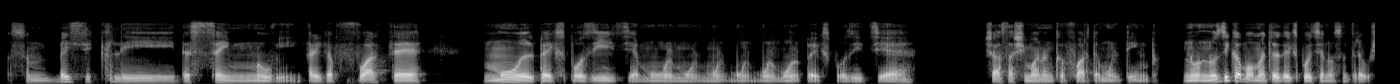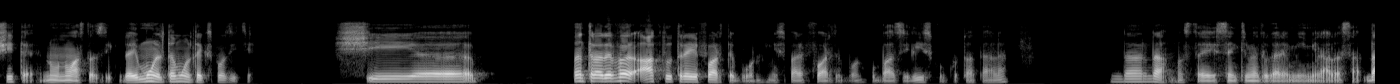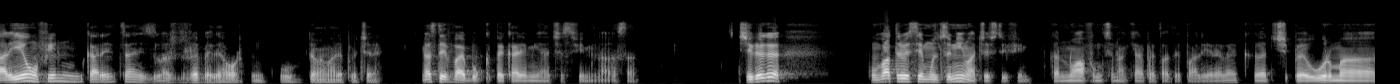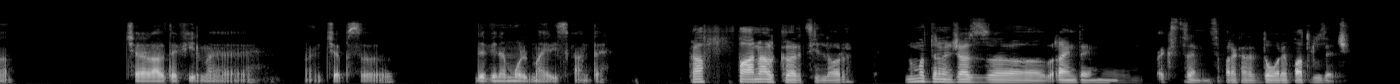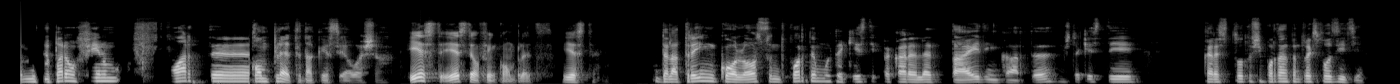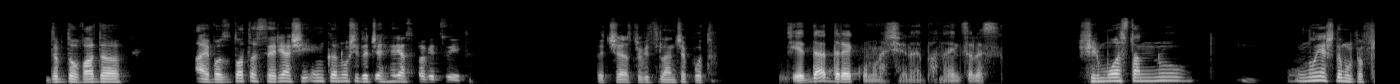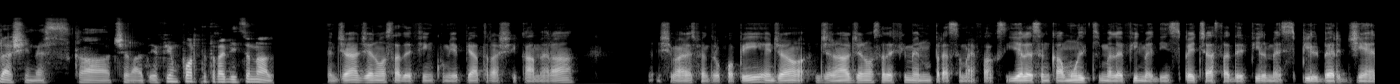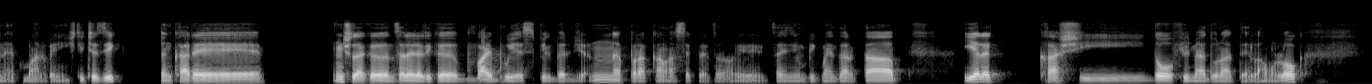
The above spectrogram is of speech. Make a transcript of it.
sunt basically the same movie, adică foarte mult pe expoziție, mult, mult, mult, mult, mult, mult pe expoziție și asta și mănâncă foarte mult timp. Nu, nu zic că momentele de expoziție nu sunt reușite, nu, nu asta zic, dar e multă, multă expoziție. Și uh, într-adevăr, actul 3 e foarte bun, mi se pare foarte bun, cu Basiliscu, cu toate alea. Dar da, ăsta e sentimentul care mie mi l-a lăsat. Dar e un film care, ți-am zis, l-aș revedea oricând cu cea mai mare plăcere. Asta e vibe-ul pe care mie acest film l-a lăsat. Și cred că cumva trebuie să-i mulțumim acestui film, că nu a funcționat chiar pe toate palierele, căci pe urmă celelalte filme încep să devină mult mai riscante. Ca fan al cărților, nu mă deranjează Ryan time extrem, mi se pare că are 2 ore 40. Mi se pare un film foarte complet, dacă e să iau așa. Este, este un film complet. Este. De la 3 încolo sunt foarte multe chestii pe care le tai din carte, niște chestii care sunt totuși importante pentru expoziție. Drept dovadă, ai văzut toată seria și încă nu știi de ce Harry a supraviețuit. De ce a supraviețuit la început. E dat dracu, mă, ce neba, n-ai înțeles? Filmul ăsta nu, nu ești de mult pe flashiness ca celălalt. E film foarte tradițional. În general, genul ăsta de film, cum e Piatra și Camera, și mai ales pentru copii, în general, general genul ăsta de filme nu prea se mai fac. Ele sunt cam ultimele filme din specia asta de filme Spielbergiene, cum ar veni. Știi ce zic? În care nu știu dacă înțelegi, adică vibe-ul e Spielberg, nu neapărat camera secretă, e un pic mai dark, dar ele ca și două filme adunate la un loc,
